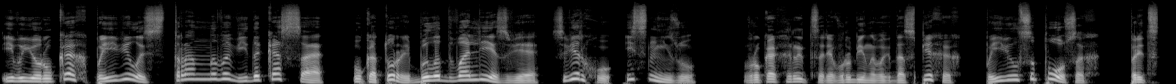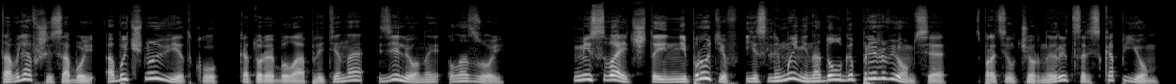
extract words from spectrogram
и в ее руках появилась странного вида коса, у которой было два лезвия, сверху и снизу. В руках рыцаря в рубиновых доспехах появился посох, представлявший собой обычную ветку, которая была оплетена зеленой лозой. «Мисс Вайтштейн не против, если мы ненадолго прервемся?» — спросил черный рыцарь с копьем.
